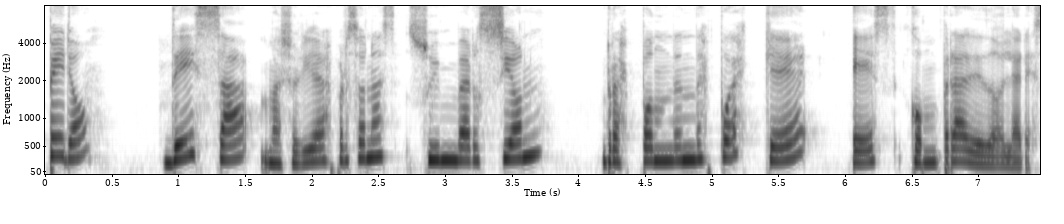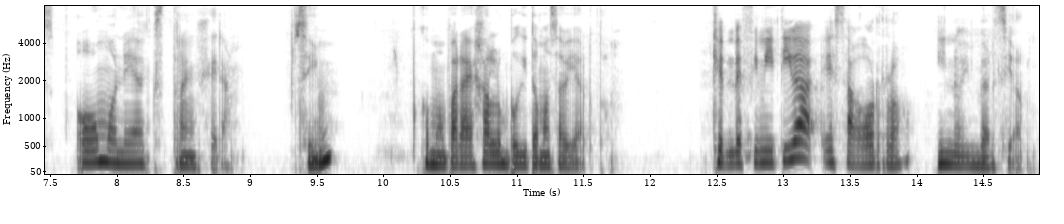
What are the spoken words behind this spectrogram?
pero de esa mayoría de las personas, su inversión responden después que es compra de dólares o moneda extranjera. ¿Sí? Como para dejarlo un poquito más abierto. Que en definitiva es ahorro y no inversión.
